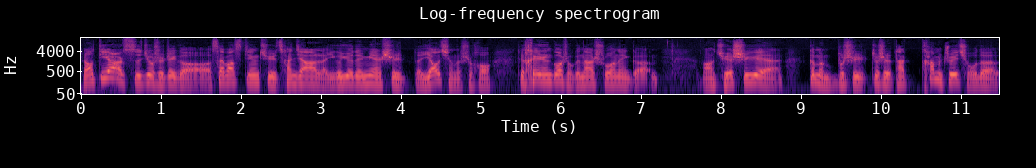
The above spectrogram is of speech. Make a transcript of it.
然后第二次就是这个塞巴斯汀去参加了一个乐队面试的邀请的时候，这黑人歌手跟他说，那个啊爵士乐根本不是，就是他他们追求的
